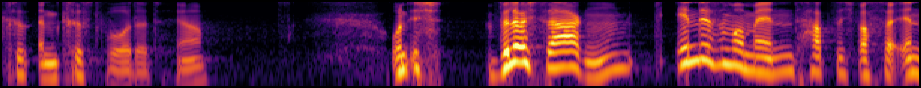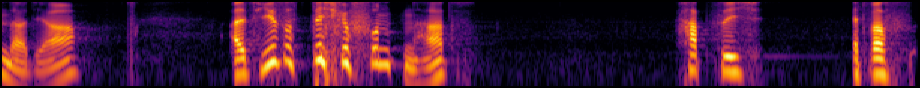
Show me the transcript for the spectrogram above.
Christ, ein Christ wurdet. Ja? Und ich will euch sagen, in diesem Moment hat sich was verändert, ja. Als Jesus dich gefunden hat, hat sich etwas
